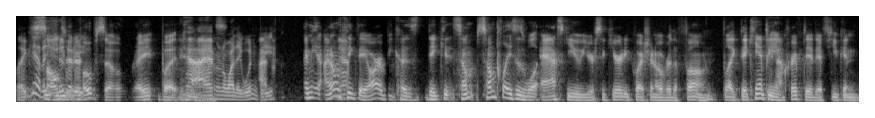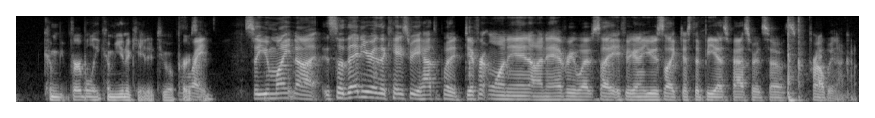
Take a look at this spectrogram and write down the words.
like Yeah, they salted should or hope so, right? But Yeah, I I don't know why they wouldn't be. I mean, I don't Yeah. think they are because they can. Some some places will ask you your security question over the phone. Like they can't be Yeah. encrypted if you can com- verbally communicate it to a person. Right. So you might not. So then you're in the case where you have to put a different one in on every website if you're going to use like just a BS password. So it's probably not going to.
